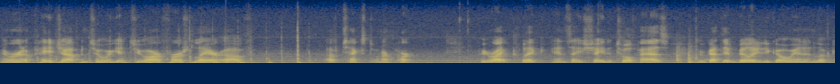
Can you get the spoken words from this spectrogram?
and we're going to page up until we get to our first layer of of text on our part. If we right click and say shade the toolpaths, we've got the ability to go in and look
